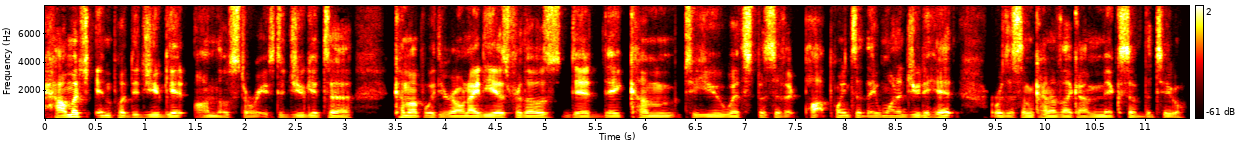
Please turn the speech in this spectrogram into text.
how much input did you get on those stories? Did you get to come up with your own ideas for those? Did they come to you with specific plot points that they wanted you to hit, or was it some kind of like a mix of the two?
